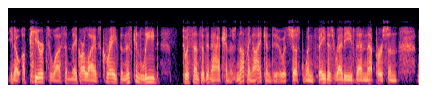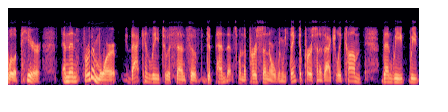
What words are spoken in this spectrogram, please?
you know, appear to us and make our lives great, then this can lead to a sense of inaction. There's nothing I can do. It's just when fate is ready, then that person will appear. And then furthermore, that can lead to a sense of dependence. When the person or when we think the person has actually come, then we, we,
